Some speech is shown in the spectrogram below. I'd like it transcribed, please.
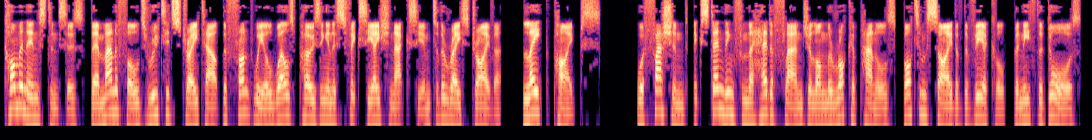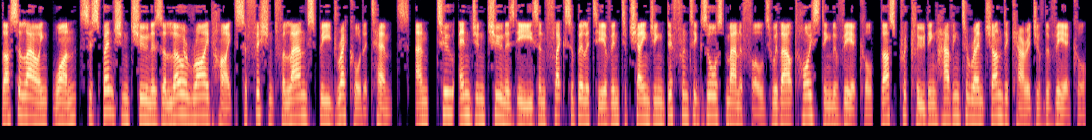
Common instances, their manifolds routed straight out the front wheel wells posing an asphyxiation axiom to the race driver. Lake pipes were fashioned, extending from the header flange along the rocker panels, bottom side of the vehicle, beneath the doors, thus allowing 1 suspension tuners a lower ride height sufficient for land speed record attempts, and 2 engine tuners ease and flexibility of interchanging different exhaust manifolds without hoisting the vehicle, thus precluding having to wrench undercarriage of the vehicle.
